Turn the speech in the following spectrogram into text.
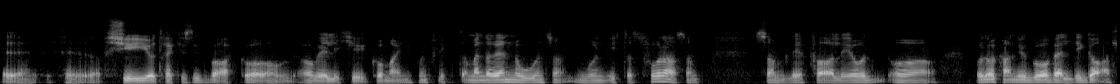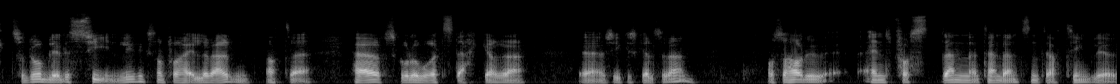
sky og trekker seg tilbake og, og, vil ikke komme inn i konflikter. Men det er noen, som, noen ytterst få da, som, som, blir farlige. Og, og, og, da kan det jo gå veldig galt. Så da blir det synlig liksom, for hele verden at eh, her skulle det vært et sterkere eh, psykisk helsevern. Og så har du en fast, den tendensen til at ting blir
